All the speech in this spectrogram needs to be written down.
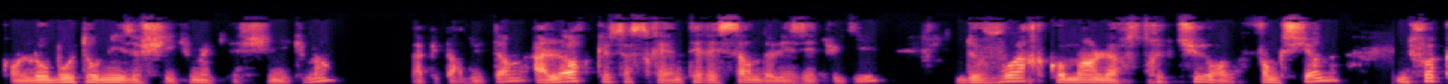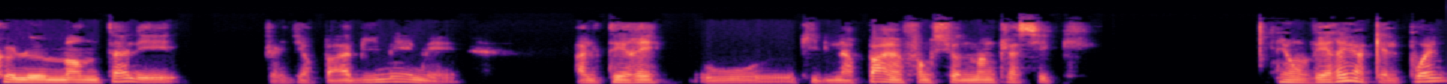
qu'on lobotomise chimiquement, la plupart du temps, alors que ça serait intéressant de les étudier, de voir comment leur structure fonctionne une fois que le mental est, j'allais dire pas abîmé, mais altéré, ou qu'il n'a pas un fonctionnement classique. Et on verrait à quel point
